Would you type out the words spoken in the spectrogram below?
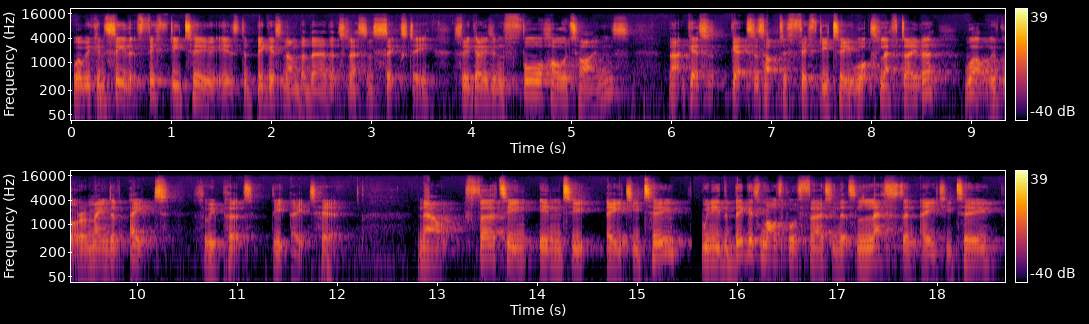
Well, we can see that 52 is the biggest number there that's less than 60. So it goes in four whole times. That gets, gets us up to 52. What's left over? Well, we've got a remainder of 8. So we put the 8 here. Now, 13 into 82. We need the biggest multiple of 13 that's less than 82.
